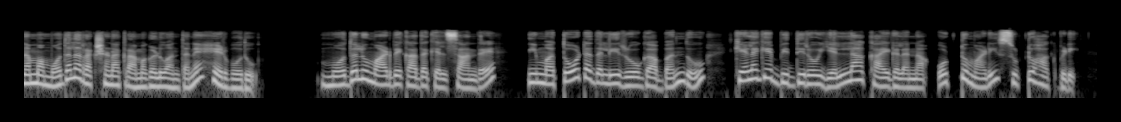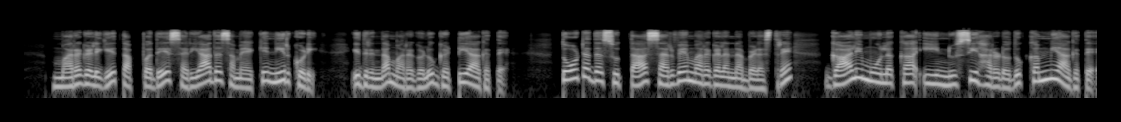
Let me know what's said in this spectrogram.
ನಮ್ಮ ಮೊದಲ ರಕ್ಷಣಾ ಕ್ರಮಗಳು ಅಂತಾನೆ ಹೇಳ್ಬೋದು. ಮೊದಲು ಮಾಡಬೇಕಾದ ಕೆಲಸ ಅಂದ್ರೆ ನಿಮ್ಮ ತೋಟದಲ್ಲಿ ರೋಗ ಬಂದು ಕೆಳಗೆ ಬಿದ್ದಿರೋ ಎಲ್ಲಾ ಕಾಯಿಗಳನ್ನ ಒಟ್ಟು ಮಾಡಿ ಸುಟ್ಟು ಹಾಕ್ಬಿಡಿ. ಮರಗಳಿಗೆ ತಪ್ಪದೇ ಸರಿಯಾದ ಸಮಯಕ್ಕೆ ನೀರ್ಕೊಡಿ ಇದರಿಂದ ಮರಗಳು ಗಟ್ಟಿಯಾಗತ್ತೆ. ತೋಟದ ಸುತ್ತ ಸರ್ವೆ ಮರಗಳನ್ನ ಬೆಳೆಸ್ರೆ ಗಾಳಿ ಮೂಲಕ ಈ ನುಸಿ ಹರಡೋದು ಕಮ್ಮಿ ಆಗತ್ತೆ.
